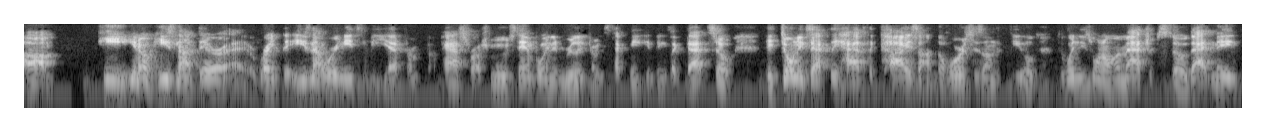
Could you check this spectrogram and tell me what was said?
Um, he, you know, he's not there uh, right. He's not where he needs to be yet from a pass rush move standpoint, and really from his technique and things like that. So they don't exactly have the guys on the horses on the field to win these one-on-one matchups. So that may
